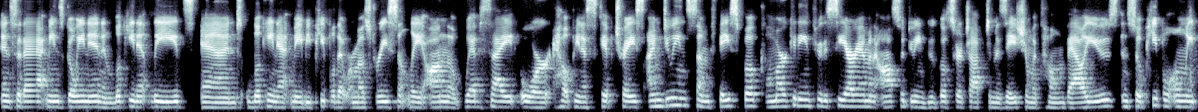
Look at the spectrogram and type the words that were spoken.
And so that means going in and looking at leads and looking at maybe people that were most recently on the website or helping us skip trace. I'm doing some Facebook marketing through the CRM and also doing Google search optimization with home values. And so people only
